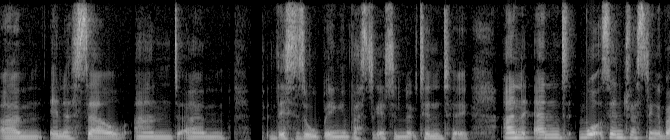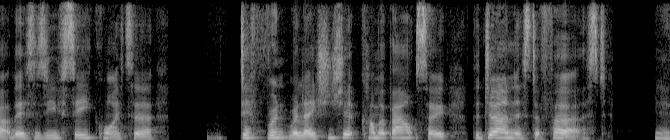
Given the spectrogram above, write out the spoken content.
um, in a cell and um, this is all being investigated and looked into. And and what's interesting about this is you see quite a different relationship come about. So the journalist at first, you know,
